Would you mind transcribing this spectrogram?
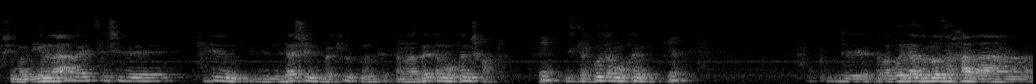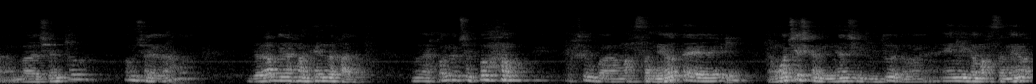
שכשמגיעים לארץ יש איזה מידה של התבטלות, אתה מאבד את המוחים שלך. כן. הסתלקות המוחים. כן. ואת המדרגה הזו לא זכה לבעל שם טוב, לא משנה למה, ורבי נחמן כן זכה לה. יכול להיות שפה, איכשהו במחסניות האלה, כן. למרות שיש כאן עניין של ביטוי, אין לי גם מחסניות,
